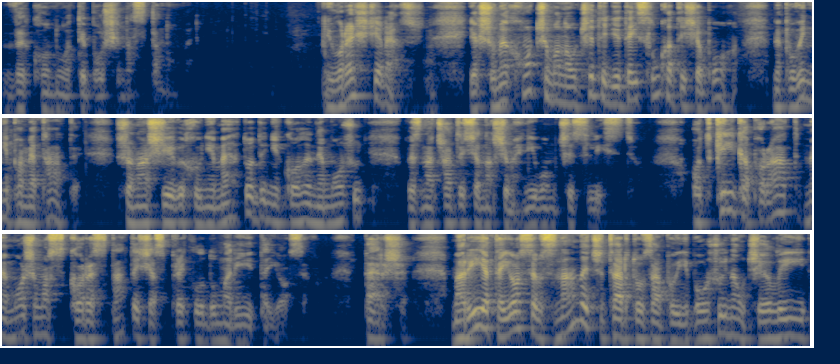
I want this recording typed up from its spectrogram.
виконувати Божі настанови. І врешті-решт, якщо ми хочемо навчити дітей слухатися Бога, ми повинні пам'ятати, що наші виховні методи ніколи не можуть визначатися нашим гнівом чи злістю. От кілька порад ми можемо скористатися з прикладу Марії та Йосифа. Перше, Марія та Йосиф знали четверту заповідь Божу і навчили її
